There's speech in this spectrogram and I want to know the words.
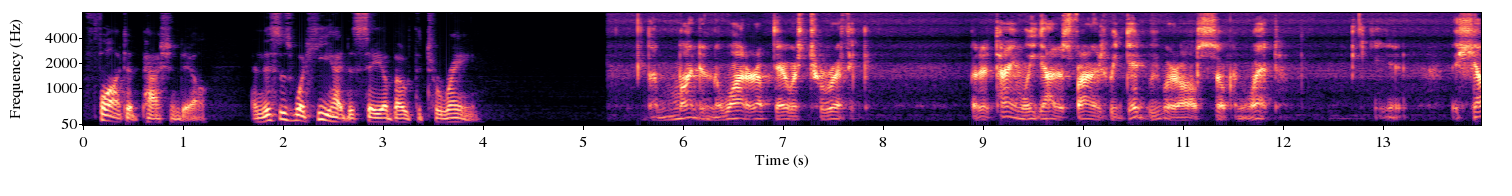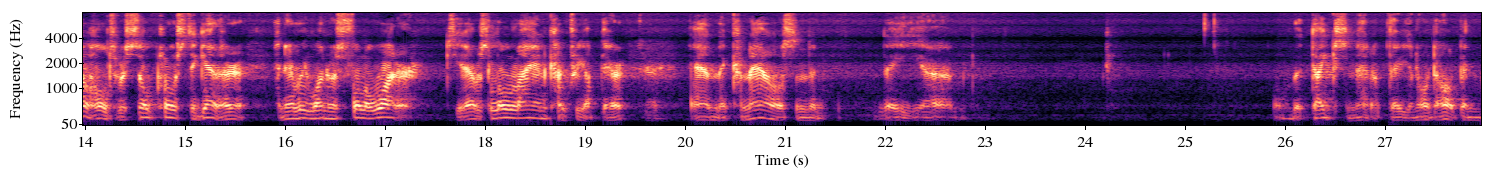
fought at Passchendaele, and this is what he had to say about the terrain. The mud and the water up there was terrific. By the time we got as far as we did, we were all soaking wet. The shell holes were so close together, and everyone was full of water. See, that was low-lying country up there, and the canals and the the um, the dikes and that up there, you know, had all been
